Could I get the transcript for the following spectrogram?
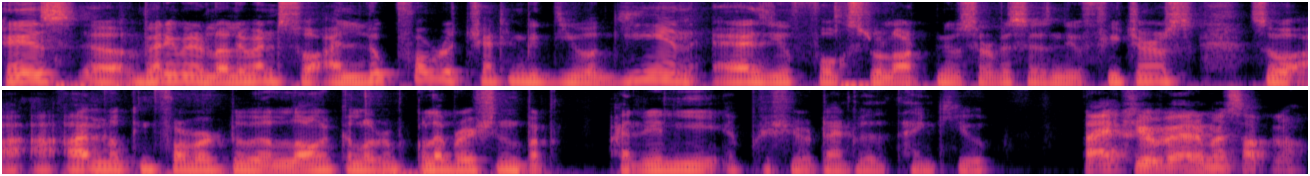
is uh, very, very relevant. So I look forward to chatting with you again as you folks roll out new services, new features. So I, I'm looking forward to a long collaboration, but I really appreciate your time. Thank you. Thank you very much, Sapna.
